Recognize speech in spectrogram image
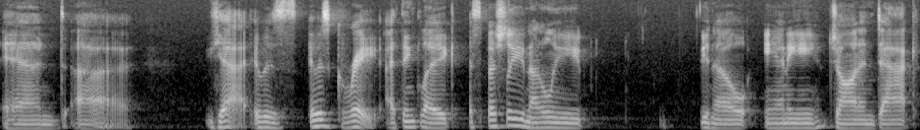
And uh, yeah, it was it was great. I think like especially not only you know Annie, John, and Dak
